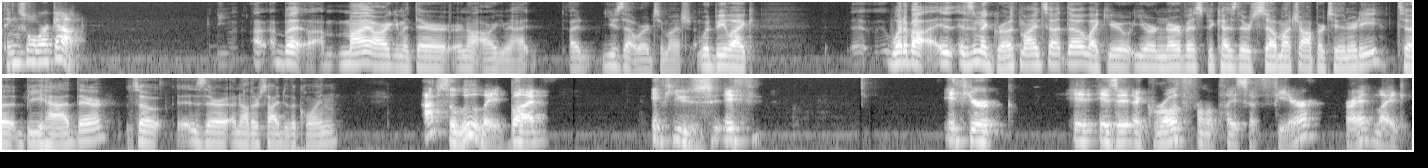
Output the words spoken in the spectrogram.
things will work out. Uh, but uh, my argument there, or not argument, I, I use that word too much, would be like, what about isn't a growth mindset though? Like you you're nervous because there's so much opportunity to be had there. So is there another side to the coin? Absolutely, but if you if if you're is it a growth from a place of fear, right? Like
